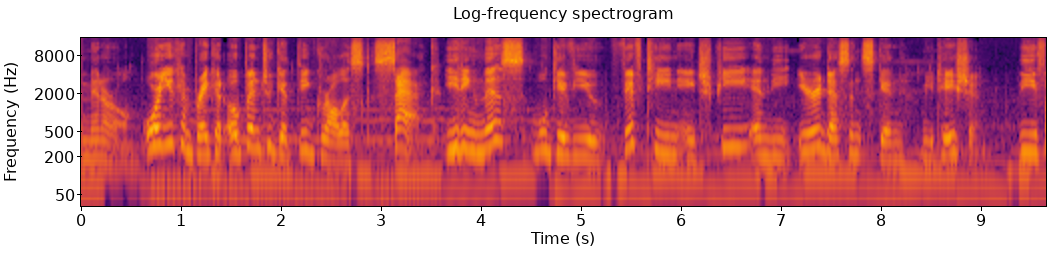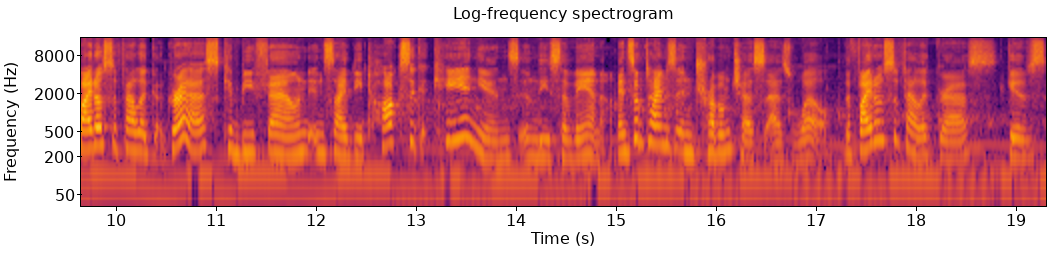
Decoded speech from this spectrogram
mineral, or you can break it open to get the Grollusk sac. Eating this will give you 15 HP and the iridescent skin mutation. The phytocephalic grass can be found inside the toxic canyons in the savanna, and sometimes in trebhum chests as well. The phytocephalic grass gives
